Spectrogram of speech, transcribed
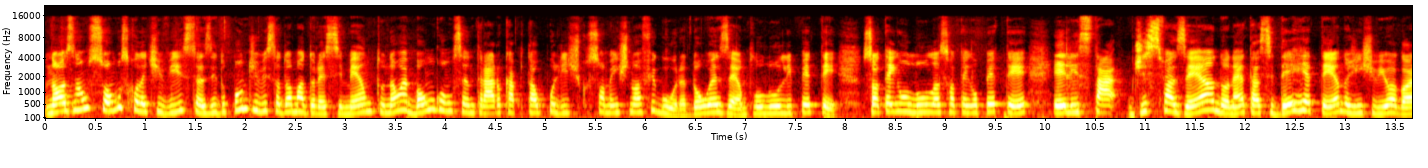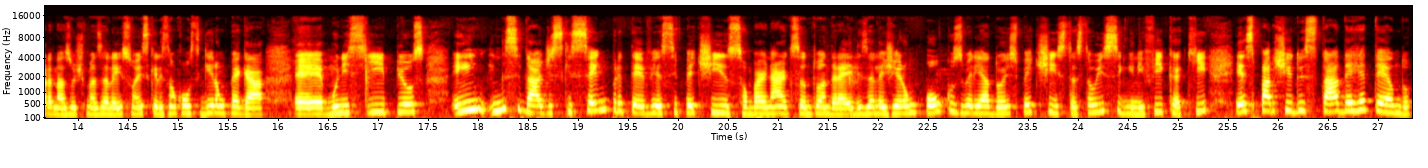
Nós não somos coletivistas e do ponto de vista do amadurecimento, não é bom concentrar o capital político somente numa figura. Dou o um exemplo, Lula e PT. Só tem o Lula, só tem o PT. Ele está desfazendo fazendo, né? Está se derretendo. A gente viu agora nas últimas eleições que eles não conseguiram pegar é, municípios em, em, cidades que sempre teve esse petismo, São Bernardo, Santo André, eles elegeram poucos vereadores petistas. Então isso significa que esse partido está derretendo.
